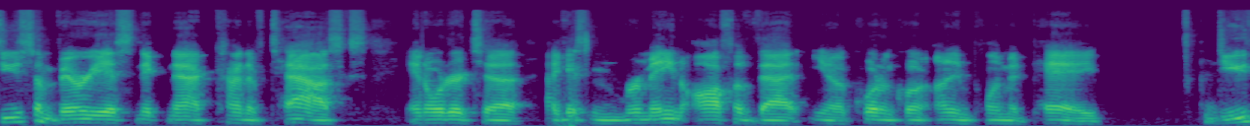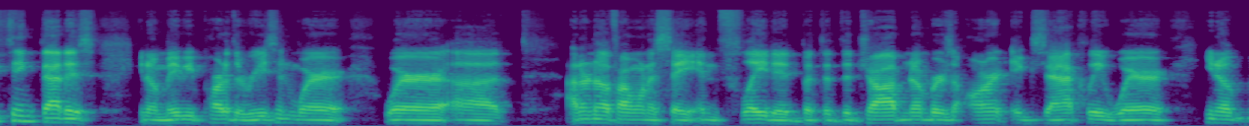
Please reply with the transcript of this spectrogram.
do some various knickknack kind of tasks in order to, I guess, remain off of that, you know, quote unquote unemployment pay. Do you think that is, you know, maybe part of the reason where where uh, I don't know if I want to say inflated, but that the job numbers aren't exactly where you know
